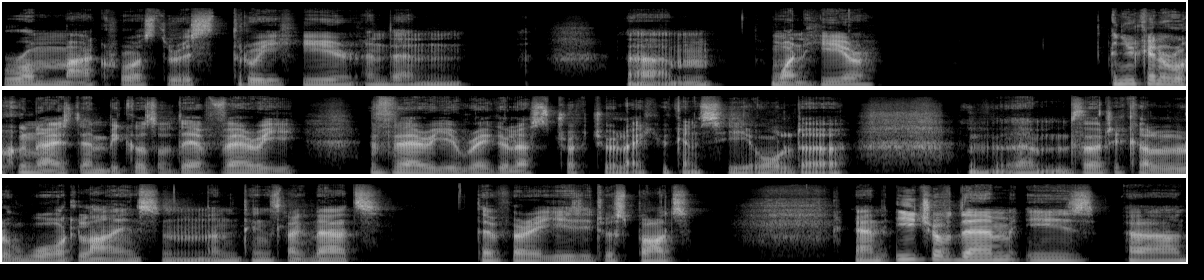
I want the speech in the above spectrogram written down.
ROM macros. There is three here and then um, one here. And you can recognize them because of their very, very irregular structure. Like you can see all the um, vertical word lines and, and, things like that. They're very easy to spot. And each of them is uh,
